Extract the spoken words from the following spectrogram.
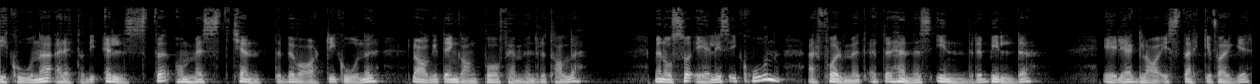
Ikonet er et av de eldste og mest kjente bevarte ikoner laget en gang på 500-tallet. Men også Elis ikon er formet etter hennes indre bilde. Eli er glad i sterke farger.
